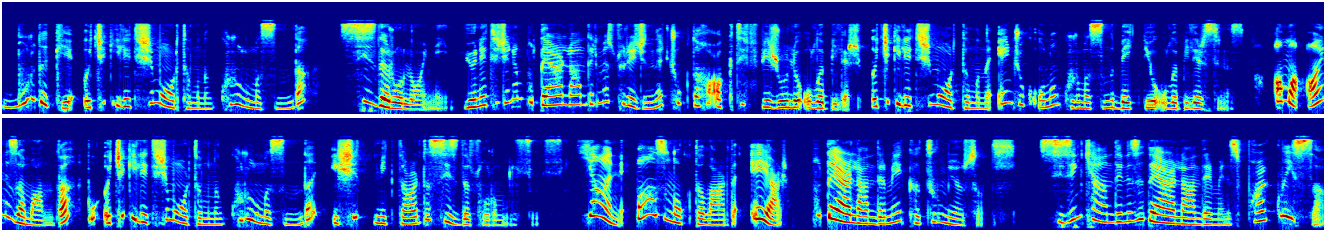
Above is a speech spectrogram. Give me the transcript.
buradaki açık iletişim ortamının kurulmasında siz de rol oynayın. Yöneticinin bu değerlendirme sürecinde çok daha aktif bir rolü olabilir. Açık iletişim ortamını en çok onun kurmasını bekliyor olabilirsiniz. Ama aynı zamanda bu açık iletişim ortamının kurulmasında eşit miktarda siz de sorumlusunuz. Yani bazı noktalarda eğer bu değerlendirmeye katılmıyorsanız, sizin kendinizi değerlendirmeniz farklıysa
